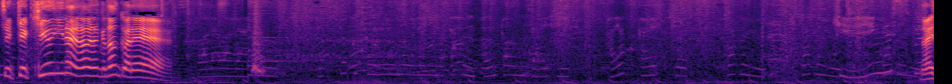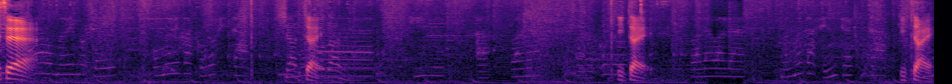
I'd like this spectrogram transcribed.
急ちょ急にない。なんかなんかねナイス。痛い。痛い。痛い。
